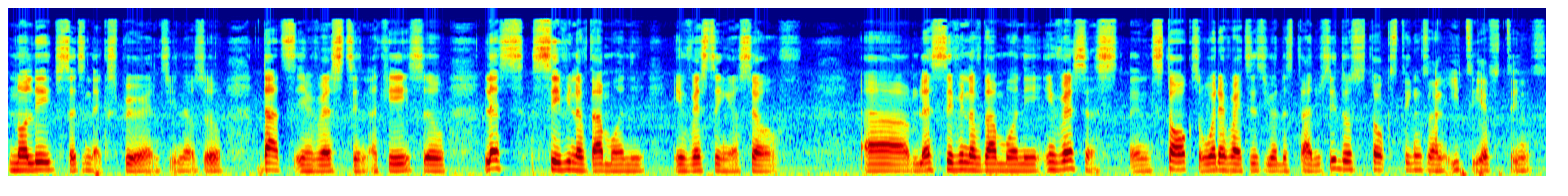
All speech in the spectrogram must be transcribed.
knowledge, certain experience, you know. So that's investing, okay? So less saving of that money, invest in yourself. Um, less saving of that money, invest in stocks or whatever it is you understand. You see those stocks things and ETF things.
